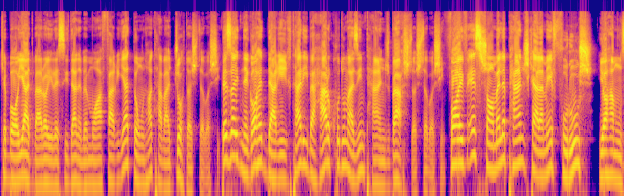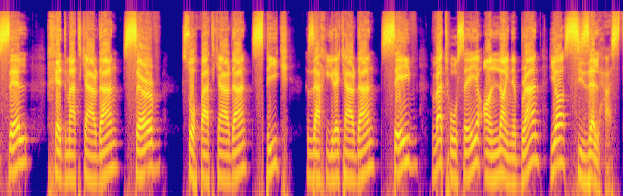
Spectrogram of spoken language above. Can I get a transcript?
که باید برای رسیدن به موفقیت به اونها توجه داشته باشید. بذارید نگاه دقیق تری به هر کدوم از این پنج بخش داشته باشیم. 5S شامل پنج کلمه فروش یا همون سل، خدمت کردن، سرو، صحبت کردن، speak، ذخیره کردن، save و توسعه آنلاین برند یا sizzle هست.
